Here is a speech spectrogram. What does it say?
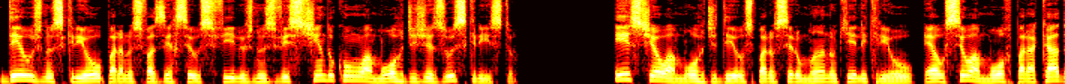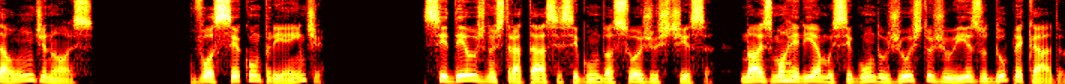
Deus nos criou para nos fazer seus filhos nos vestindo com o amor de Jesus Cristo. Este é o amor de Deus para o ser humano que ele criou, é o seu amor para cada um de nós. Você compreende? Se Deus nos tratasse segundo a sua justiça, nós morreríamos segundo o justo juízo do pecado.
